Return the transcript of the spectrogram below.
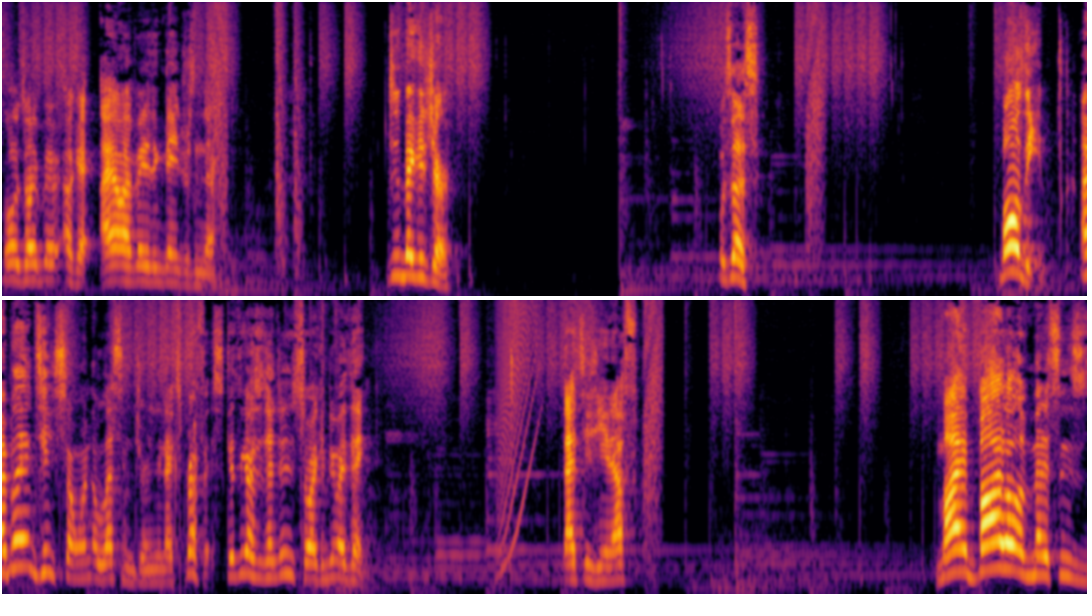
roll of toilet paper. Okay, I don't have anything dangerous in there. Just making sure. What's this? Baldy. I plan to teach someone a lesson during the next breakfast. Get the guy's attention so I can do my thing. That's easy enough. My bottle of medicine's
